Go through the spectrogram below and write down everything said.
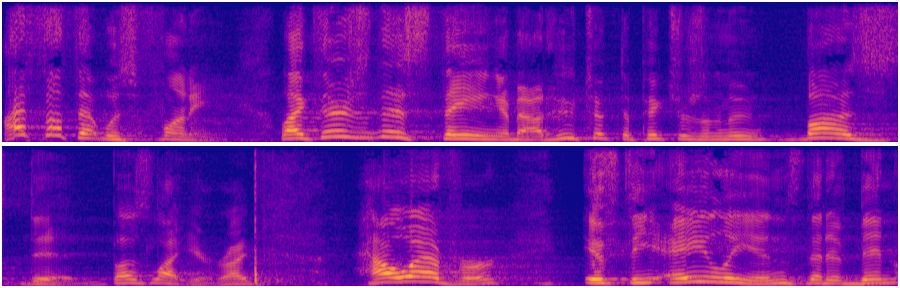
I thought that was funny. Like, there's this thing about who took the pictures of the moon. Buzz did, Buzz Lightyear, right? However, if the aliens that have been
